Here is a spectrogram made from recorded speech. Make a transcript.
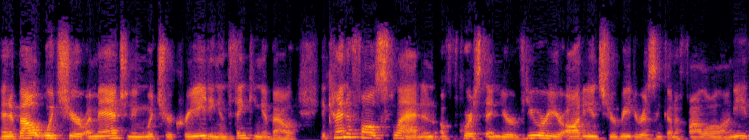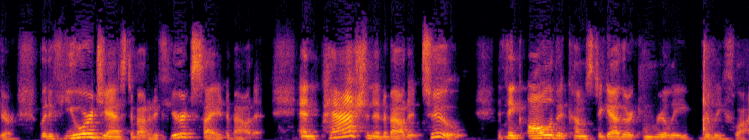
and about what you're imagining, what you're creating and thinking about, it kind of falls flat. And of course, then your viewer, your audience, your reader isn't going to follow along either. But if you're jazzed about it, if you're excited about it and passionate about it too, I think all of it comes together. It can really, really fly.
